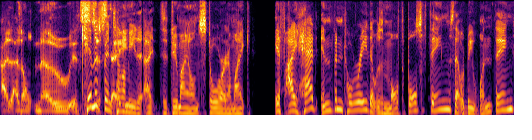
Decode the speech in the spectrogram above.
I, I don't know. It's Kim has been a- telling me to, I- to do my own store, and I'm like, if I had inventory that was multiples of things, that would be one thing.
